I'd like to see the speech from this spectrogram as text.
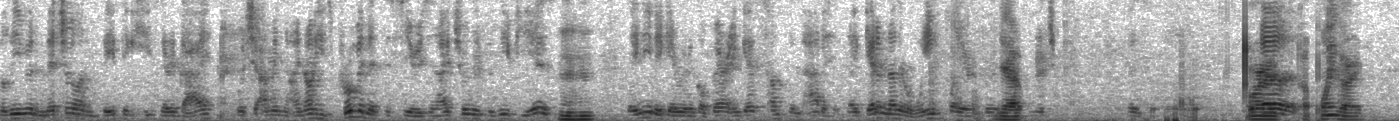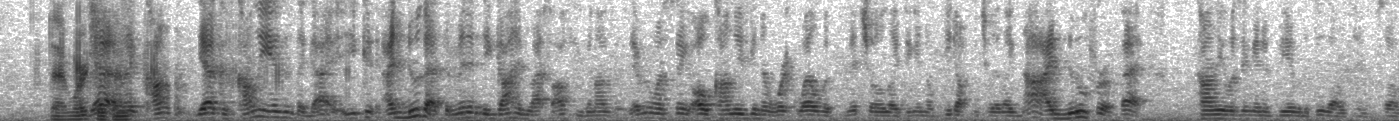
believe in Mitchell and they think he's their guy, which I mean I know he's proven it this series, and I truly believe he is. Mhm. They need to get rid of Gobert and get something out of it. Like get another wing player for Yep. Mitchell. Or Uh, a point guard that works with him. like Con- yeah, because Conley isn't the guy. You could I knew that the minute they got him last offseason. I was everyone's saying, "Oh, Conley's gonna work well with Mitchell. Like they're gonna beat off each other." Like, nah, I knew for a fact Conley wasn't gonna be able to do that with him. So, yeah,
